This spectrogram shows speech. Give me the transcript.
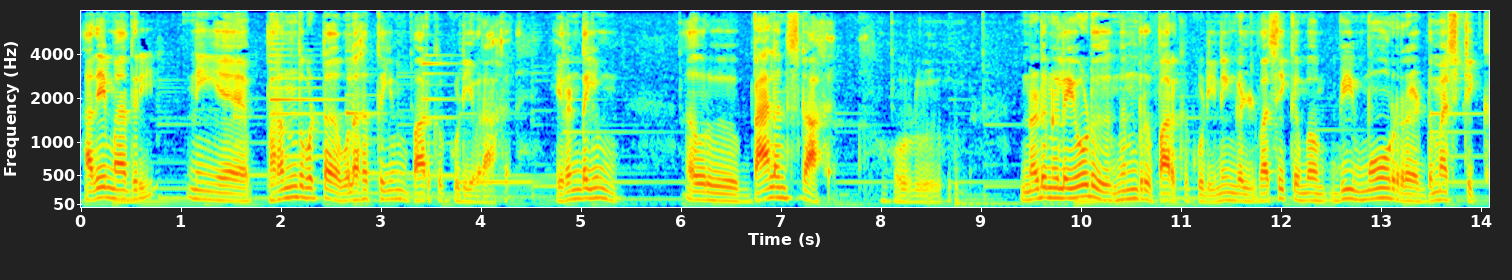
அதே மாதிரி நீங்கள் பரந்துபட்ட உலகத்தையும் பார்க்கக்கூடியவராக இரண்டையும் ஒரு பேலன்ஸ்டாக ஒரு நடுநிலையோடு நின்று பார்க்கக்கூடிய நீங்கள் வசிக்க be more domestic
